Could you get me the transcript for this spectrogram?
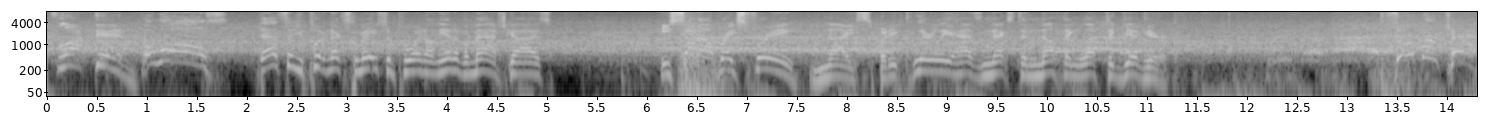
It is, locked in. The walls! That's how you put an exclamation point on the end of a match, guys. He somehow breaks free. Nice, but he clearly has next to nothing left to give here. Super kick!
